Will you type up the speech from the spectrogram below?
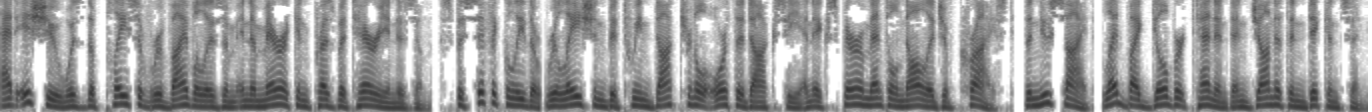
At issue was the place of revivalism in American Presbyterianism, specifically the relation between doctrinal orthodoxy and experimental knowledge of Christ. The New Side, led by Gilbert Tennent and Jonathan Dickinson,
